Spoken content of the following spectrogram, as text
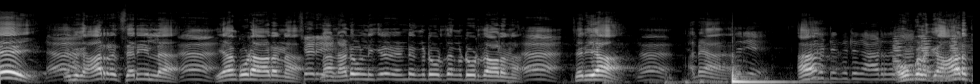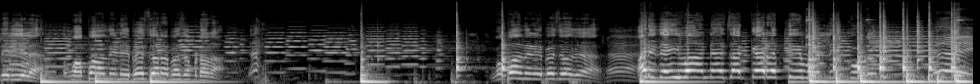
ஏய், இவங்க ஆடுறது சரியில்லை. என் கூட ஆடணும் சரி. நான் நடுவில் நிக்கிறேன் ரெண்டு இங்கிட்ட ஒருத்தன் இங்கிட்ட ஒருத்தன் ஆடணும். ஆ, சரியா. அண்ணா முந்திரி ஆ? கிட்டு கிட்டுங்க ஆடுறது. உங்களுக்கு ஆட தெரியல. உங்க அப்பா வந்து என்னை பேசுவாரா பேச மாட்டாரா? உங்க அப்பா வந்து என்னை பேசுவாரு. அடி தெய்வான சக்கரத்தி வள்ளி கூடும் ஏய்,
